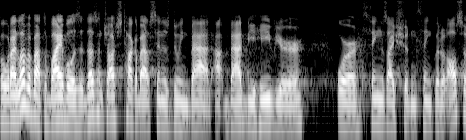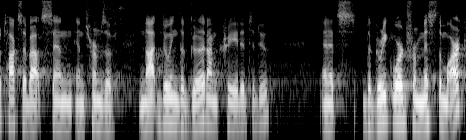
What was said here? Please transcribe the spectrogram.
But what I love about the Bible is it doesn't just talk about sin as doing bad, uh, bad behavior or things I shouldn't think, but it also talks about sin in terms of not doing the good I'm created to do. And it's the Greek word for miss the mark.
